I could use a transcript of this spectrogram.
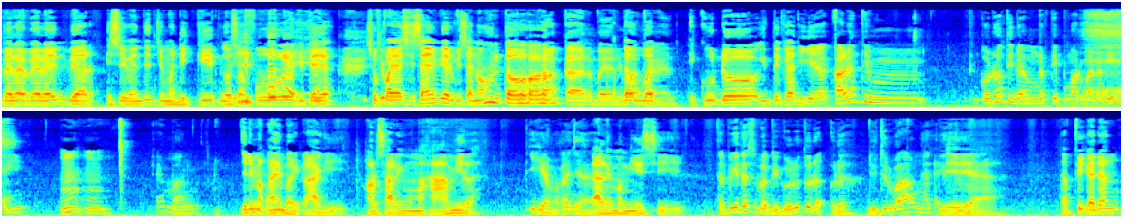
bela-belain biar isi bensin cuma dikit nggak usah Iya, full gitu iya. ya. Supaya sisanya biar bisa nonton. Makan bayarin atau makan. Buat ikudo gitu kan. Iya kalian tim Gono tidak mengerti pengorbanan ini. Mm-mm. emang. Jadi makanya balik lagi harus saling memahami lah. Iya makanya. Saling mengisi tapi kita sebagai guru tuh udah udah jujur banget gitu. Iya. Tapi kadang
